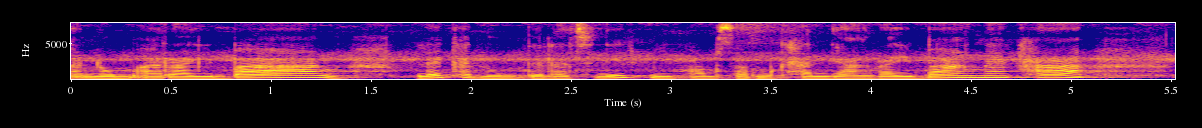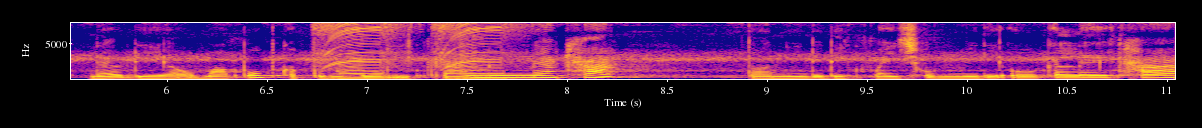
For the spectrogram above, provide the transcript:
ขนมอะไรบ้าง และขนมแต่ละชนิดมีความสำคัญอย่างไรบ้างนะคะ แล้วเดี๋ยวมาพบกับคุณครูอีกครั้งหนึ่งนะคะ ตอนนี้เด็กๆไปชมวิดีโอกันเลยค่ะ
